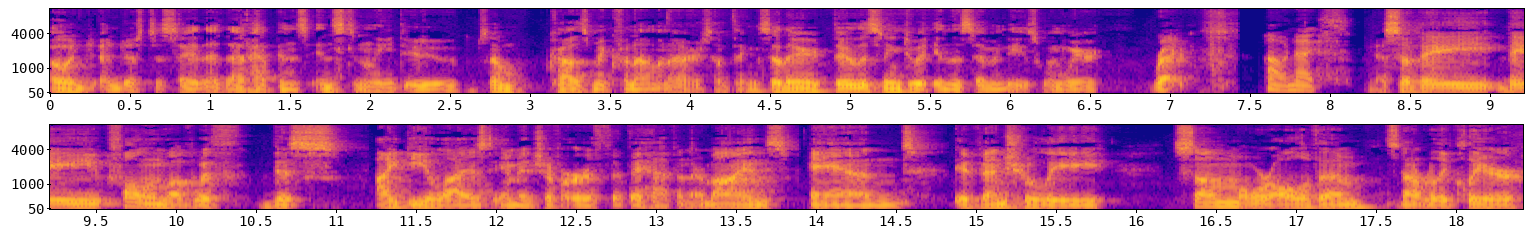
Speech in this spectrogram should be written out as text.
Oh, and, and just to say that that happens instantly due to some cosmic phenomena or something. So they're they're listening to it in the 70s when we're Right. Oh, nice. So they they fall in love with this idealized image of Earth that they have in their minds, and eventually, some or all of them, it's not really clear,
